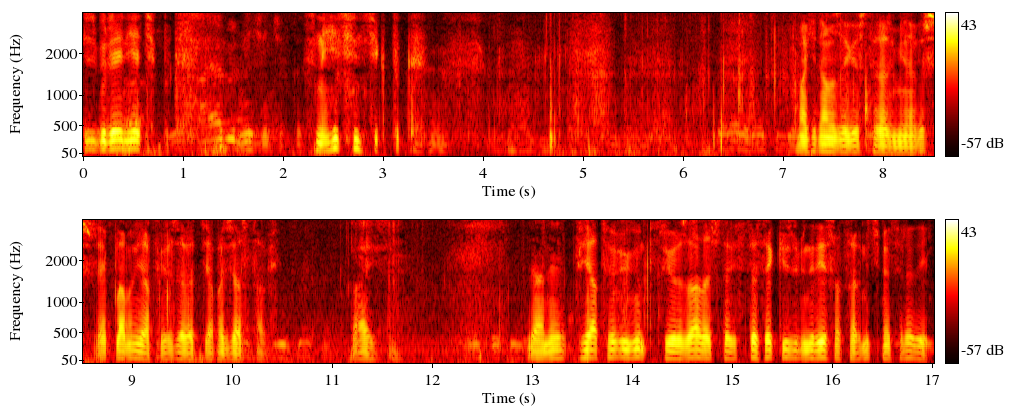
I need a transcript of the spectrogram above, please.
Biz buraya niye çıktık? Niçin çıktık? Ne için çıktık? Makinamıza gösterelim yine bir. Reklamını yapıyoruz. Evet yapacağız tabi. Daha iyisi. Yani fiyatı uygun tutuyoruz arkadaşlar. İstesek 100 bin liraya satarım. Hiç mesele değil.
